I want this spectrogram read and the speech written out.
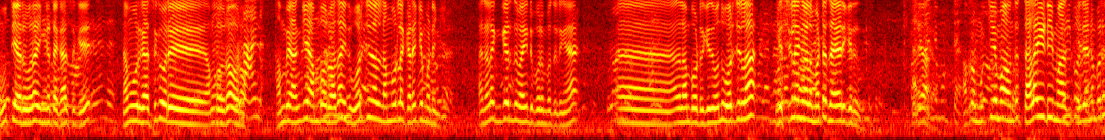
நூற்றி அறுபது ரூபா இங்கிட்ட காசுக்கு. நம்ம ஊர் காசுக்கு ஒரு ஐம்பது ரூபா வரும். ஐம்பது அங்கேயும் ஐம்பது ரூபா தான். இது ஒரிஜினல் நம்ம ஊரில் கிடைக்க மாட்டேங்குது. அதனால் இங்கேருந்து வாங்கிட்டு போகிறேன் பார்த்துடுங்க அஹ் அதெல்லாம் போட்டிருக்கு. இது வந்து ஒரிஜினலாக இங்கே ஸ்ரீலங்காவில் மட்டும் தயாரிக்கிறது. சரியா? அப்புறம் முக்கியமாக வந்து தலையிடி இது என்ன பேரு?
